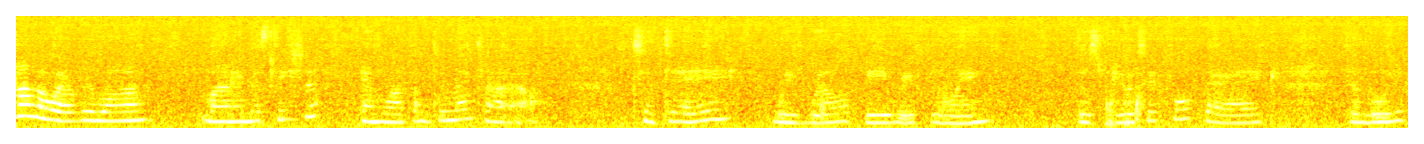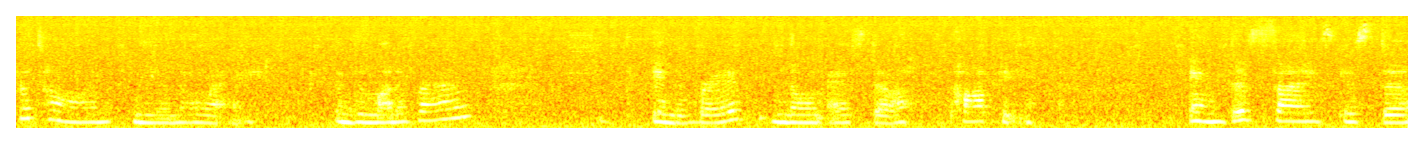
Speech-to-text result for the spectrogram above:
Hello everyone, my name is Teasha and welcome to my channel. Today we will be reviewing this beautiful bag, the Louis Vuitton NeoNoe. In the monogram, in the red, known as the Poppy. And this size is the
